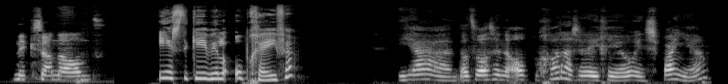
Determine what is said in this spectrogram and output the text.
niks aan de hand. Eerste keer willen opgeven? Ja, dat was in de Alpujarras regio in Spanje.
